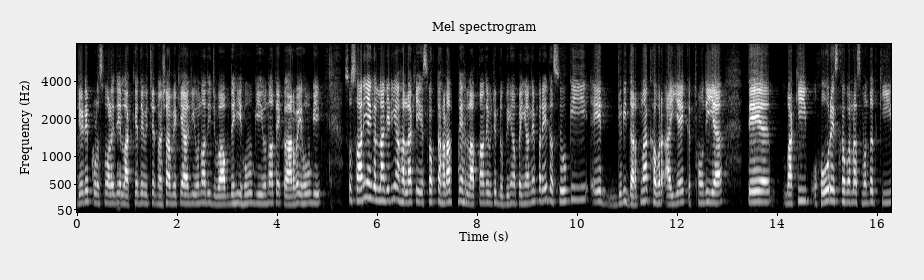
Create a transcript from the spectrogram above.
ਜਿਹੜੇ ਪੁਲਿਸ ਵਾਲੇ ਦੇ ਇਲਾਕੇ ਦੇ ਵਿੱਚ ਨਸ਼ਾ ਵਿਕਿਆ ਜੀ, ਉਹਨਾਂ ਦੀ ਜਵਾਬਦੇਹੀ ਹੋਊਗੀ, ਉਹਨਾਂ ਤੇ ਕਾਰਵਾਈ ਹੋਊਗੀ। ਸੋ ਸਾਰੀਆਂ ਗੱਲਾਂ ਜਿਹੜੀਆਂ ਹਾਲਾਂਕਿ ਇਸ ਵਕਤ ਹੜ੍ਹਾਂ ਦੇ ਹਾਲਾਤਾਂ ਦੇ ਵਿੱਚ ਡੁੱਬੀਆਂ ਪਈਆਂ ਨੇ, ਪਰ ਇਹ ਦੱਸਿਓ ਕਿ ਇਹ ਜਿਹੜੀ ਦਰਦਨਾਕ ਖਬਰ ਆਈ ਹੈ, ਇਹ ਕਿੱਥੋਂ ਦੀ ਆ? ਤੇ ਬਾਕੀ ਹੋਰ ਇਸ ਖਬਰ ਨਾਲ ਸੰਬੰਧਿਤ ਕੀ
